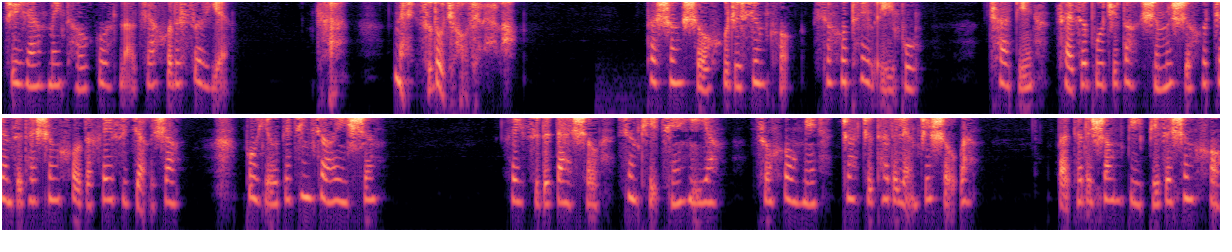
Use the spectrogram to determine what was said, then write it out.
居然没逃过老家伙的色眼，看，奶子都翘起来了。他双手护着胸口，向后退了一步，差点踩在不知道什么时候站在他身后的黑子脚上，不由得惊叫一声。黑子的大手像铁钳一样。从后面抓住他的两只手腕，把他的双臂别在身后。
